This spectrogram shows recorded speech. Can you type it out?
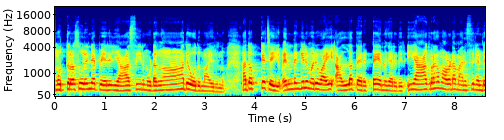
മുത്തുറസൂലിന്റെ പേരിൽ യാസീൻ മുടങ്ങാതെ ഓതുമായിരുന്നു. അതൊക്കെ ചെയ്യും. എന്തെങ്കിലും ഒരു വഴി അല്ല തരട്ടെ എന്ന് കരുതി. ഈ ആഗ്രഹം അവളുടെ മനസ്സിലുണ്ട്.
